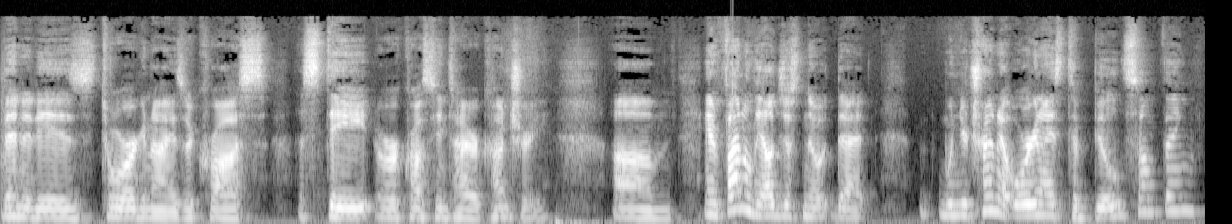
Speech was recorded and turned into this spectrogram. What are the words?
than it is to organize across a state or across the entire country. Um, and finally, I'll just note that when you're trying to organize to build something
